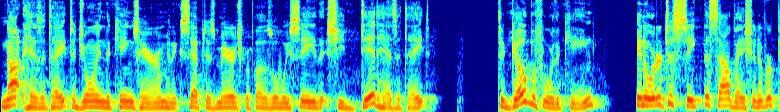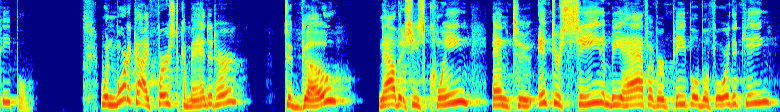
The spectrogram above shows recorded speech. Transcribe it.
not hesitate to join the king's harem and accept his marriage proposal, we see that she did hesitate to go before the king in order to seek the salvation of her people. When Mordecai first commanded her to go, now that she's queen, and to intercede in behalf of her people before the king,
